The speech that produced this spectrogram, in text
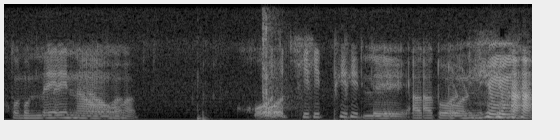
ทนเล่นเอาครับ โคตรคิดผิดเลย เอาตัวนี้มา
